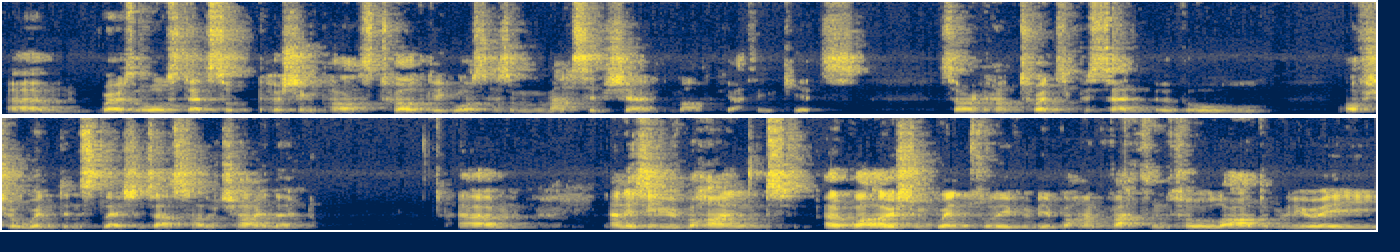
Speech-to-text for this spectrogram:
Um, whereas Ørsted's sort of pushing past 12 gigawatts has a massive share of the market. I think it's somewhere around 20% of all offshore wind installations outside of China. Um, and it's even behind, uh, well, Ocean Wind will even be behind Vattenfall, RWE,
